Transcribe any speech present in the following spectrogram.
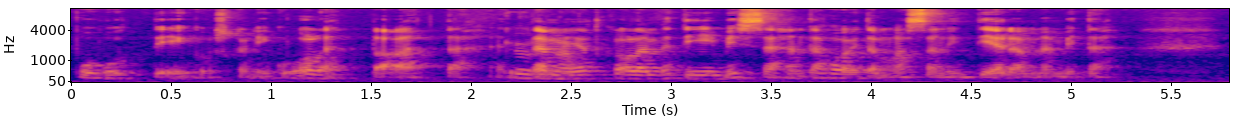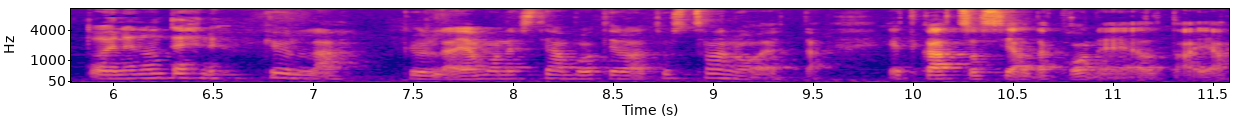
puhuttiin, koska niin kuin olettaa, että, että me, jotka olemme tiimissä häntä hoitamassa, niin tiedämme, mitä toinen on tehnyt. Kyllä, kyllä. Ja monestihan potilaat just sanoo, että, että katso sieltä koneelta ja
